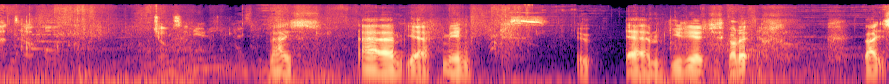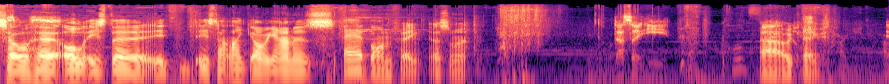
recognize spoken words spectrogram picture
And her ult jumps on you. Nice. Um, yeah, I mean, um, Yuria just got it. Right, so her ult is the, it, is that like Orianna's airborne thing or something? That's her E, Ah, okay. Target are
